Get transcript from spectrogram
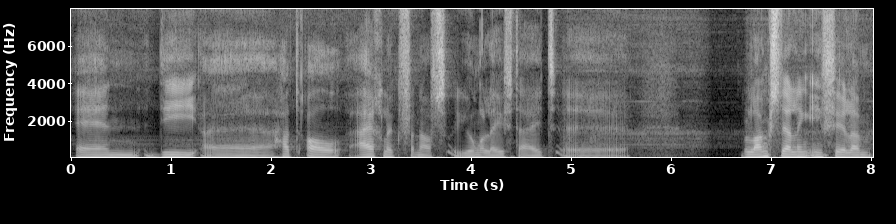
En die had al eigenlijk vanaf jonge leeftijd belangstelling in film.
